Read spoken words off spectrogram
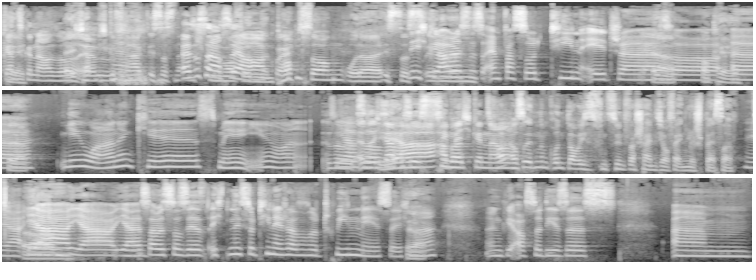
ganz genau so. Ich habe mich Ähm, gefragt, ist das ein es ist auch auf sehr awkward. Popsong oder ist das Nee, ich glaube, das ist einfach so Teenager, Ja, so, okay, äh, ja. You wanna kiss me, you wanna, so, Ja, also so- ich glaube, ja, es ist ziemlich genau. Aus irgendeinem Grund glaube ich, es funktioniert wahrscheinlich auf Englisch besser. Ja, Ähm, ja, ja, ja, ist aber so sehr, ich, nicht so Teenager, sondern so Tween-mäßig, Ja. ne? Irgendwie auch so dieses, ähm,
